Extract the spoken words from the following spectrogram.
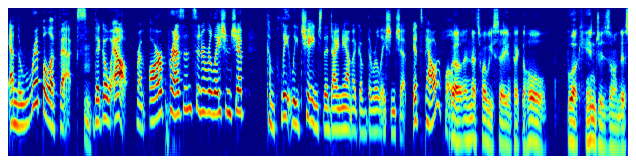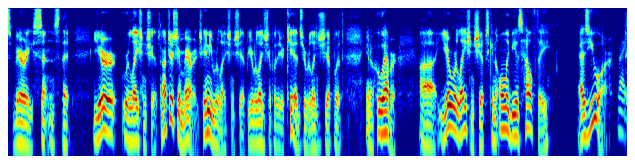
and the ripple effects hmm. that go out from our presence in a relationship completely change the dynamic of the relationship. It's powerful. Well, and that's why we say, in fact, the whole book hinges on this very sentence that your relationships, not just your marriage, any relationship, your relationship with your kids, your relationship with, you know, whoever, uh, your relationships can only be as healthy as you are. Right.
